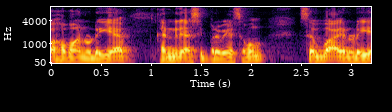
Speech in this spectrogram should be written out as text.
பகவானுடைய கன்னிராசி பிரவேசமும் செவ்வாயினுடைய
